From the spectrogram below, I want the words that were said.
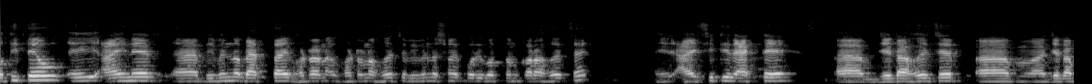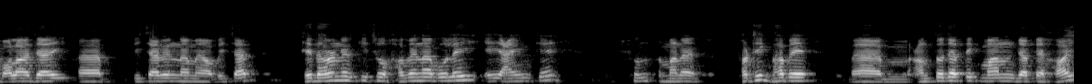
অতীতেও এই আইনের বিভিন্ন ব্যত্যয় ঘটনা ঘটনা হয়েছে, বিভিন্ন সময় পরিবর্তন করা হয়েছে। আইসিটির অ্যাক্টে যেটা হয়েছে যেটা বলা যায় বিচারের নামে অবিচার, সে ধরনের কিছু হবে না বলেই এই আইনকে মানে সঠিকভাবে আন্তর্জাতিক মান যাতে হয়,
